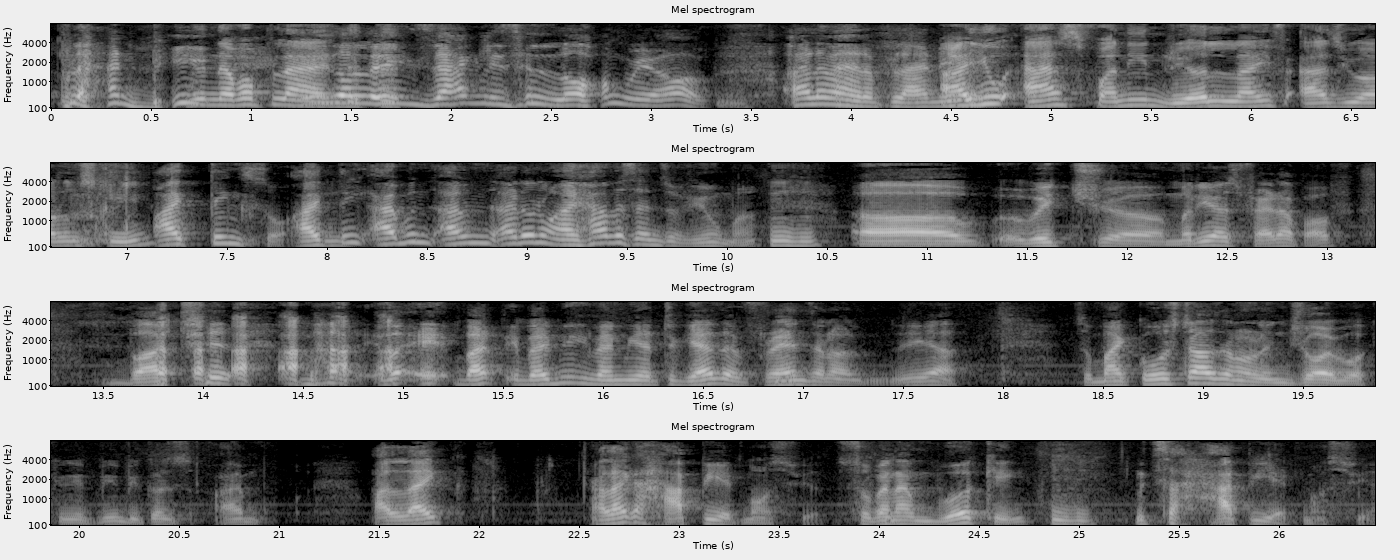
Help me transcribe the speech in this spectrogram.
Plan B. You never planned. It's a- exactly. It's a long way off. I never had a plan A. Are you as funny in real life as you are on screen? I think so. I think I wouldn't, I wouldn't, I don't know. I have a sense of humor, Mm-hmm. uh, which uh, Maria is fed up of. But but, but when we when we are together, friends and all, yeah. So my co-stars and all enjoy working with me because I'm I like I like a happy atmosphere. So when I'm working, Mm-hmm. it's a happy atmosphere.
